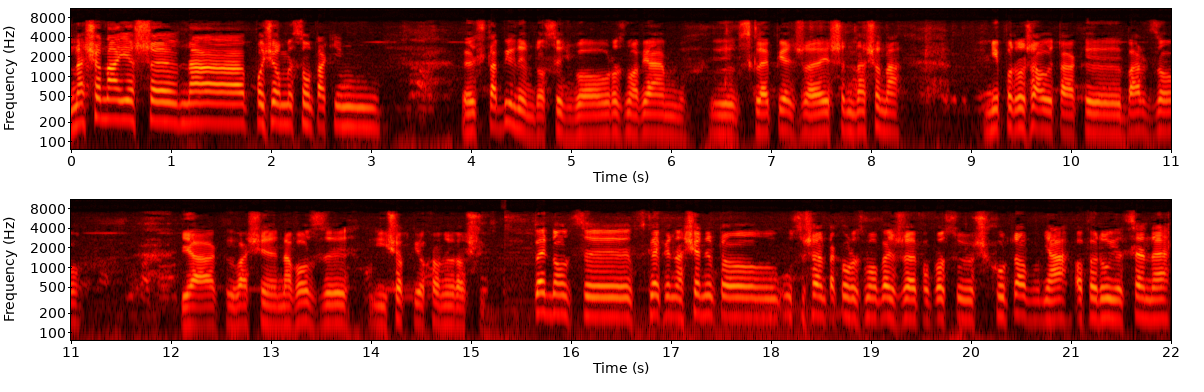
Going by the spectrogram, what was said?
Nasiona jeszcze na poziomie są takim e, stabilnym dosyć, bo rozmawiałem e, w sklepie, że jeszcze nasiona nie podrożały tak e, bardzo jak właśnie nawozy i środki ochrony roślin. Będąc w sklepie nasiennym, to usłyszałem taką rozmowę, że po prostu już hurtownia oferuje cenę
